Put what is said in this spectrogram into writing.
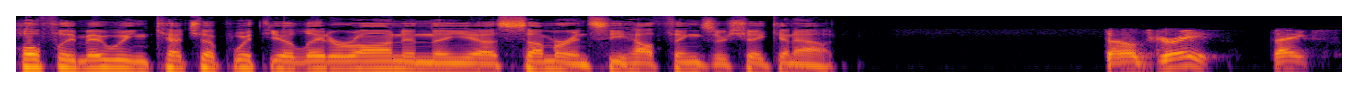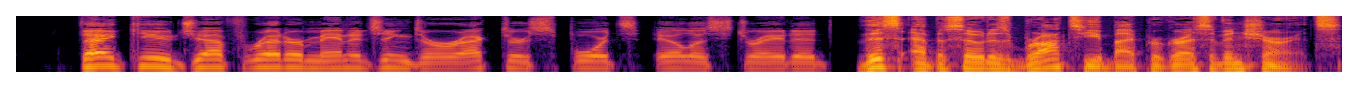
hopefully, maybe we can catch up with you later on in the uh, summer and see how things are shaking out. Sounds great. Thanks. Thank you, Jeff Ritter, managing director, Sports Illustrated. This episode is brought to you by Progressive Insurance.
